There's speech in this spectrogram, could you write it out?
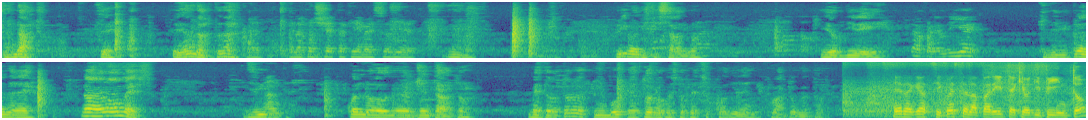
È andato. Sì. Sì, è andato, dai. È la fascetta che hai messo dietro. È andato. Prima di fissarlo, io direi che devi prendere... No, non ho messo. Devi quello argentato, metterlo attorno al tubo e attorno a questo pezzo qua di legno, qua attorno attorno. E ragazzi, questa è la parete che ho dipinto.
